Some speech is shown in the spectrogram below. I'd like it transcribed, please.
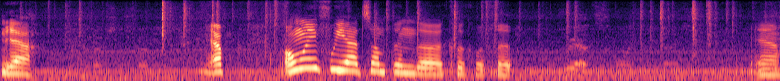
Yeah. Yep. Only if we had something to cook with it. Yeah.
